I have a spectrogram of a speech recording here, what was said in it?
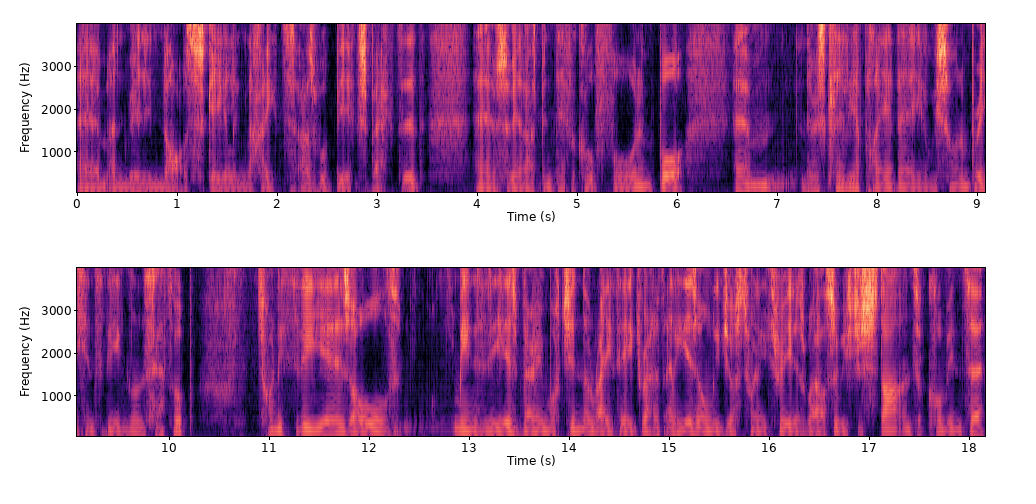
um, and really not scaling the heights as would be expected. Um, so yeah, it has been difficult for him, but um, there is clearly a player there. You know, we saw him break into the England setup. 23 years old, means that he is very much in the right age bracket and he is only just 23 as well so he's just starting to come into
